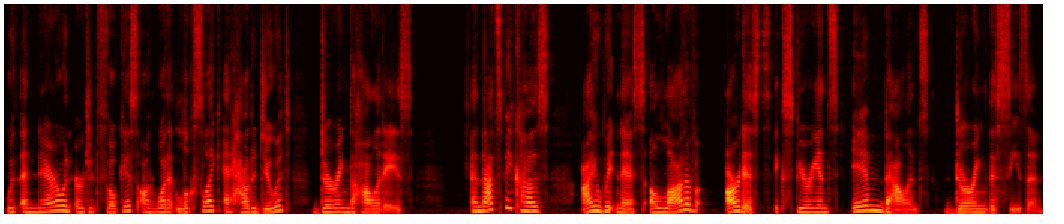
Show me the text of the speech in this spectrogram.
with a narrow and urgent focus on what it looks like and how to do it during the holidays. And that's because I witness a lot of artists experience imbalance during this season.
